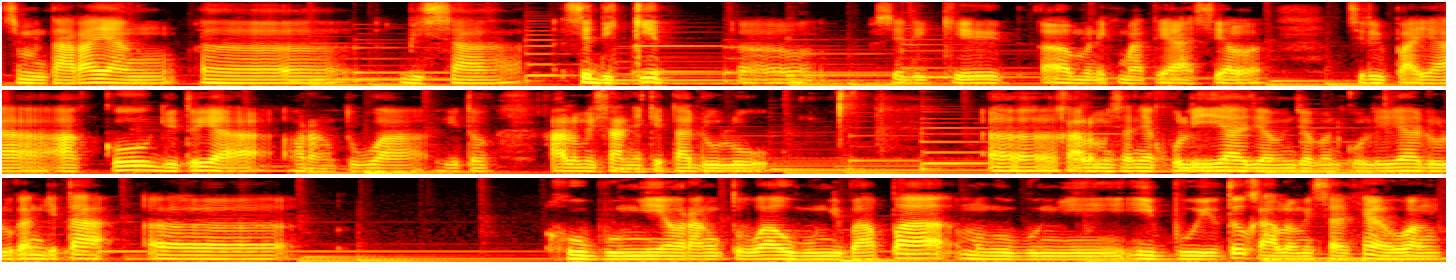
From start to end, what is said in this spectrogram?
sementara yang uh, bisa sedikit uh, sedikit uh, menikmati hasil jeripaya aku gitu ya orang tua gitu. Kalau misalnya kita dulu uh, kalau misalnya kuliah zaman zaman kuliah dulu kan kita uh, hubungi orang tua, hubungi bapak, menghubungi ibu itu kalau misalnya uang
